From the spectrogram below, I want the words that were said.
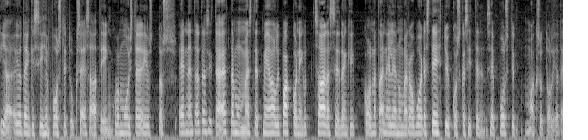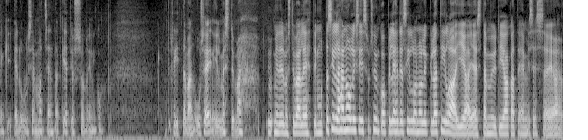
ja jotenkin siihen postitukseen saatiin, kun mä muistelen just tuossa ennen tätä sitä, että mun mielestä että meidän oli pakko niin kuin saada se jotenkin kolme tai neljä numeroa vuodessa tehty, koska sitten se postimaksut oli jotenkin edullisemmat sen takia, että jos se oli niin kuin riittävän usein ilmestymä, ilmestyvä lehti. Mutta sillähän oli siis, Synkooppilehden silloin oli kyllä tilaajia ja sitä myytiin akateemisessa ja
